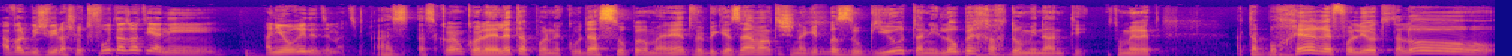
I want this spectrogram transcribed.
אבל בשביל השותפות הזאת אני, אני אוריד את זה מעצמי. אז, אז קודם כל העלית פה נקודה סופר מעניינת, ובגלל זה אמרתי שנגיד בזוגיות אני לא בהכרח דומיננטי. זאת אומרת, אתה בוחר איפה להיות, אתה לא...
